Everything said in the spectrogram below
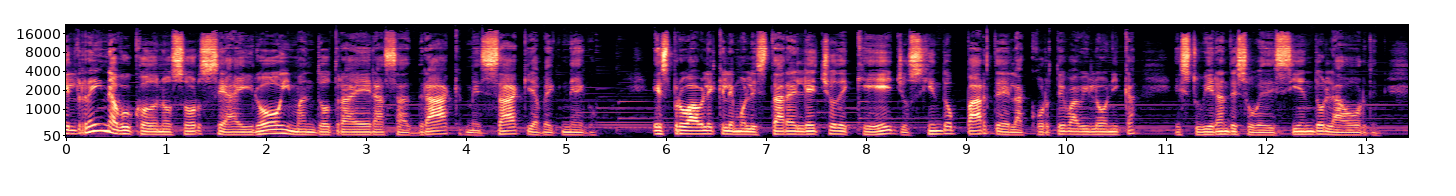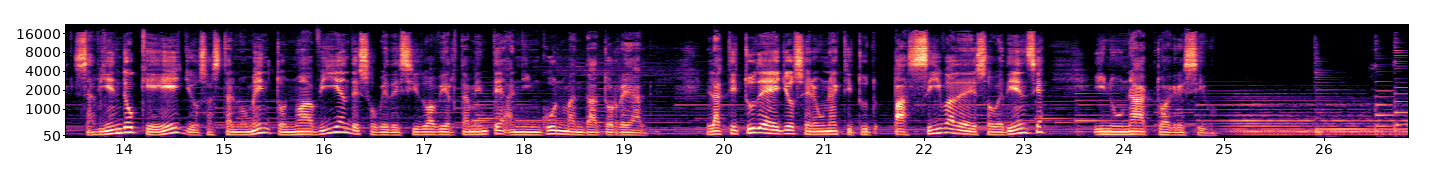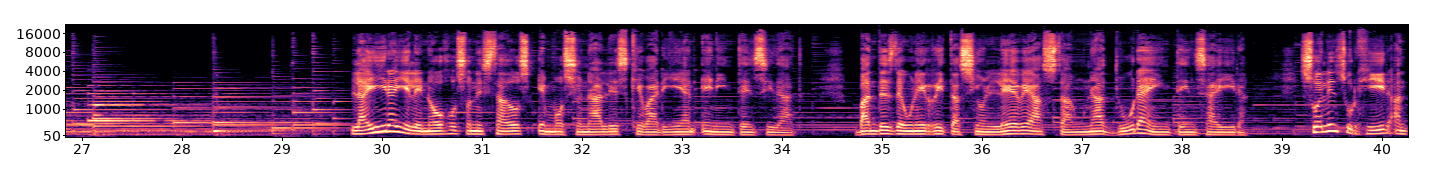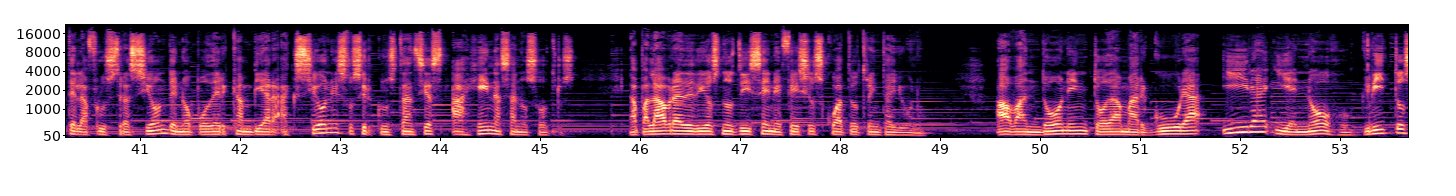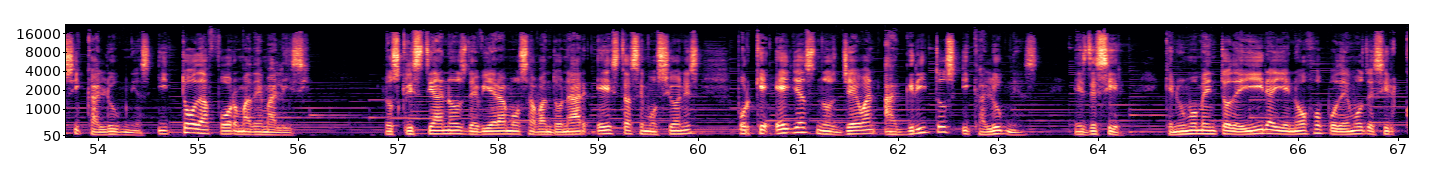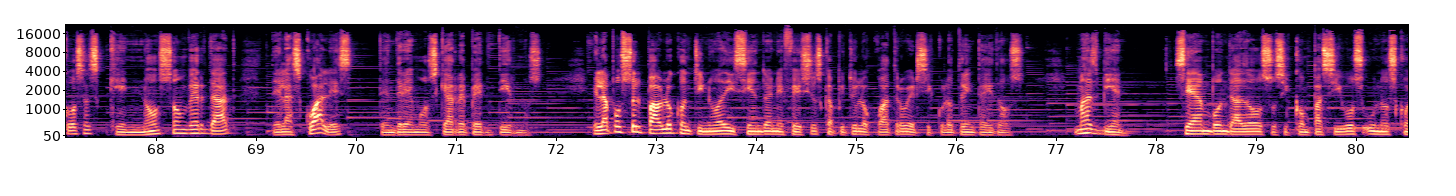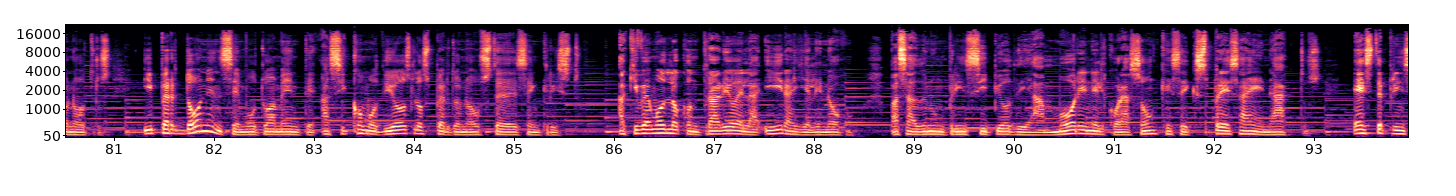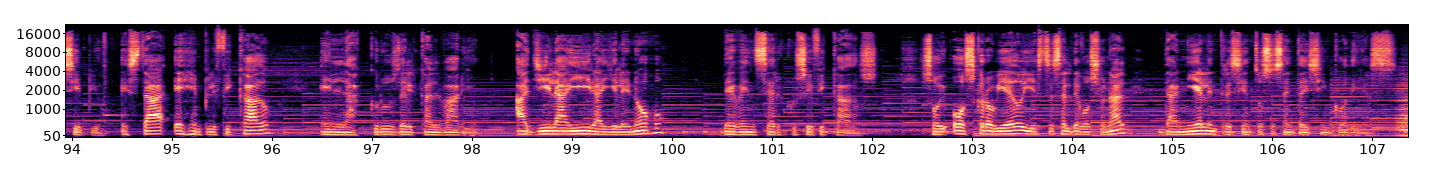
El rey Nabucodonosor se airó y mandó traer a Sadrach, Mesach y Abednego. Es probable que le molestara el hecho de que ellos, siendo parte de la corte babilónica, estuvieran desobedeciendo la orden, sabiendo que ellos hasta el momento no habían desobedecido abiertamente a ningún mandato real. La actitud de ellos era una actitud pasiva de desobediencia y no un acto agresivo. La ira y el enojo son estados emocionales que varían en intensidad. Van desde una irritación leve hasta una dura e intensa ira. Suelen surgir ante la frustración de no poder cambiar acciones o circunstancias ajenas a nosotros. La palabra de Dios nos dice en Efesios 4:31, abandonen toda amargura, ira y enojo, gritos y calumnias y toda forma de malicia los cristianos debiéramos abandonar estas emociones porque ellas nos llevan a gritos y calumnias. Es decir, que en un momento de ira y enojo podemos decir cosas que no son verdad, de las cuales tendremos que arrepentirnos. El apóstol Pablo continúa diciendo en Efesios capítulo 4 versículo 32, Más bien, sean bondadosos y compasivos unos con otros, y perdónense mutuamente, así como Dios los perdonó a ustedes en Cristo. Aquí vemos lo contrario de la ira y el enojo, basado en un principio de amor en el corazón que se expresa en actos. Este principio está ejemplificado en la cruz del Calvario. Allí la ira y el enojo deben ser crucificados. Soy Óscar Oviedo y este es el devocional Daniel en 365 días.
